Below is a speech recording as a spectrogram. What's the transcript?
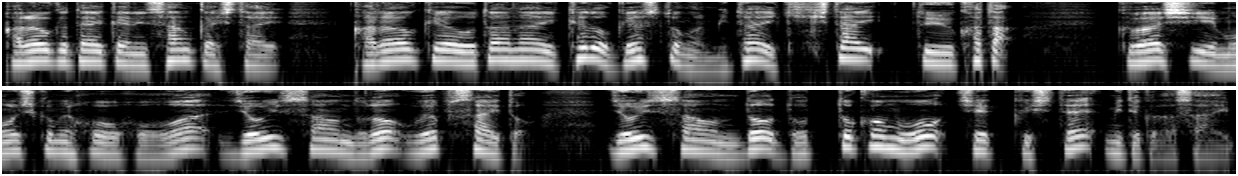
カラオケ大会に参加したい。カラオケは歌わないけどゲストが見たい聞きたいという方。詳しい申し込み方法はジョイサウンドのウェブサイトジョイサウンド .com をチェックしてみてください。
